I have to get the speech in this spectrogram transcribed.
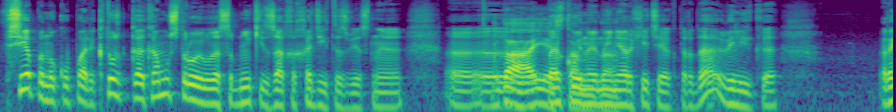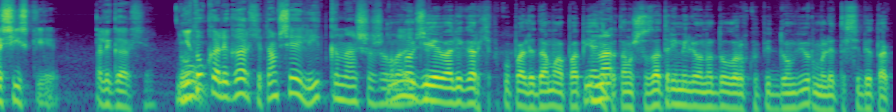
Все понакупали. Кто, кому строил особняки Заха Хадид, известный э, да, покойный там, ныне да. архитектор, да, великая. Российские олигархи. Ну, не только олигархи, там вся элитка наша жила. Ну, многие олигархи покупали дома по пьяни, На... потому что за 3 миллиона долларов купить дом в Юрмале, это себе так,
